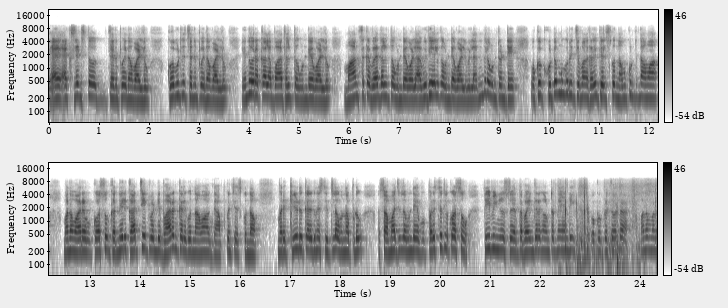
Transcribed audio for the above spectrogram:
యా- యాక్సిడెంట్స్తో చనిపోయిన వాళ్ళు కోవిడ్తో చనిపోయిన వాళ్ళు ఎన్నో రకాల బాధలతో ఉండేవాళ్ళు మానసిక వేదలతో ఉండేవాళ్ళు అవిధేయులుగా ఉండేవాళ్ళు. వీళ్ళందరూ ఉంటుంటే ఒక కుటుంబం గురించి మనకు అది తెలుసుకుని నవ్వుకుంటున్నామా? మనం వారి కోసం కన్నీరు కార్చేటువంటి భారం కలిగి ఉన్నామా? జ్ఞాపకం చేసుకుందాం. మరి కీడు కలిగిన స్థితిలో ఉన్నప్పుడు సమాజంలో ఉండే పరిస్థితుల కోసం టీవీ న్యూస్లో ఎంత భయంకరంగా ఉంటున్నాయండి. ఒక్కొక్క చోట మనం మన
